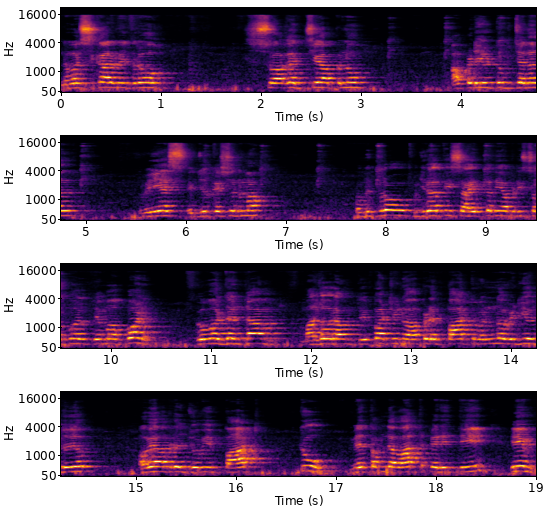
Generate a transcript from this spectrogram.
નમસ્કાર મિત્રો. સ્વાગત છે આપનું આપણી યુટ્યુબ ચેનલ વીએસ એજ્યુકેશનમાં મિત્રો, ગુજરાતી સાહિત્યની આપણી સફળ તેમાં પણ ગોવર્ધન રામ માધવરામ ત્રિપાઠીનો આપણે પાર્ટ વનનો વીડિયો જોયો. હવે આપણે જોવી પાર્ટ ટુ મેં તમને વાત કરી હતી એમ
